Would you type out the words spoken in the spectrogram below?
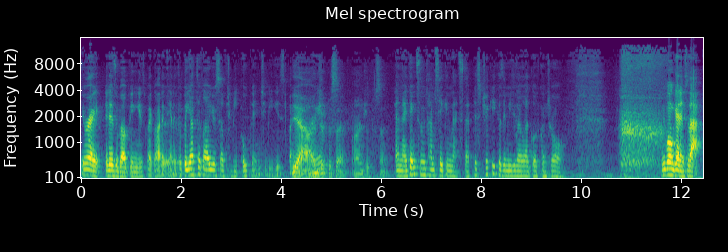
you're right. It is about being used by God at the end of it. But you have to allow yourself to be open to be used by yeah, God. Yeah, 100%. 100%. And I think sometimes taking that step is tricky because it means you got to let go of control. we won't get into that.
